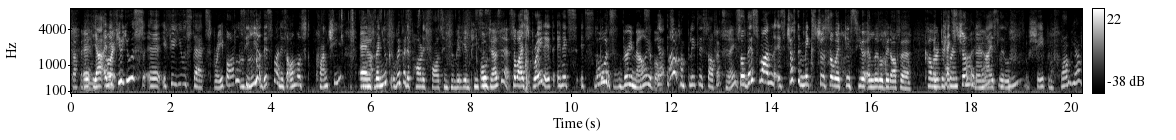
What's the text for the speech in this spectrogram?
stuff it Uh, in. yeah, and All if right. you use uh, if you use that spray bottle, see here, this one is almost crunchy, and Yeah. when you rip it apart, it falls into a million pieces. Oh, does it? So I sprayed it, and it's it's Oh, it's this. very malleable. Yeah, it's Oh, completely soft. that's nice. So this one is just a mixture, so it gives you a little bit of a Color a texture and a yeah. Mm-hmm. nice little f- shape and form here.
